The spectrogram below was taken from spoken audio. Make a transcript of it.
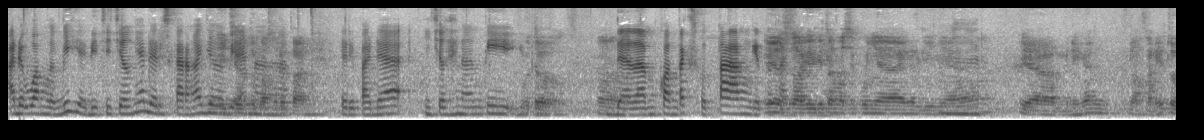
ada uang lebih ya dicicilnya dari sekarang aja lebih Nyicil enak daripada nyicilnya nanti gitu Betul. Nah. dalam konteks hutang gitu ya kan selagi kita masih punya energinya Benar. Ya mendingan melakukan itu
